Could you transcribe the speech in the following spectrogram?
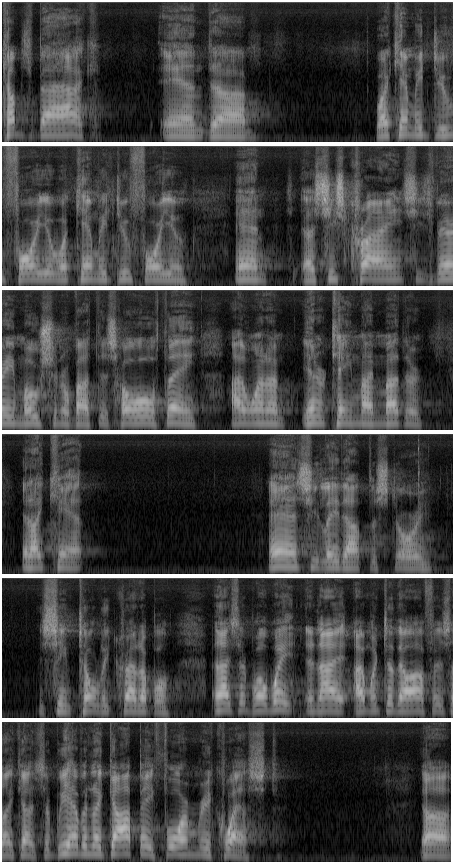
comes back. And uh, what can we do for you? What can we do for you? And uh, she's crying. She's very emotional about this whole thing. I want to entertain my mother, and I can't. And she laid out the story. It seemed totally credible. And I said, Well, wait. And I, I went to the office. I said, We have an agape form request. Uh,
